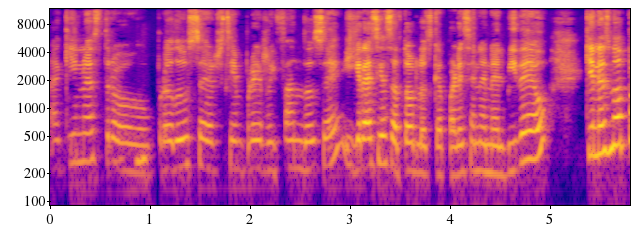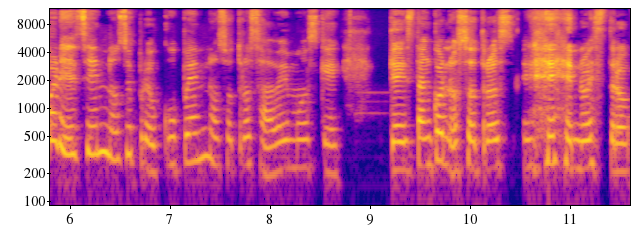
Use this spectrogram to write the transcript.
Aquí nuestro producer siempre rifándose y gracias a todos los que aparecen en el video. Quienes no aparecen, no se preocupen, nosotros sabemos que, que están con nosotros nuestro,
